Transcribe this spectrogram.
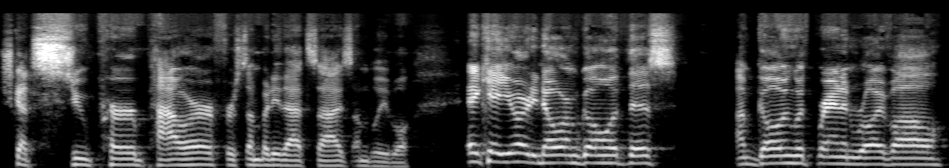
She's got superb power for somebody that size, unbelievable. AK, you already know where I'm going with this. I'm going with Brandon Royval.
